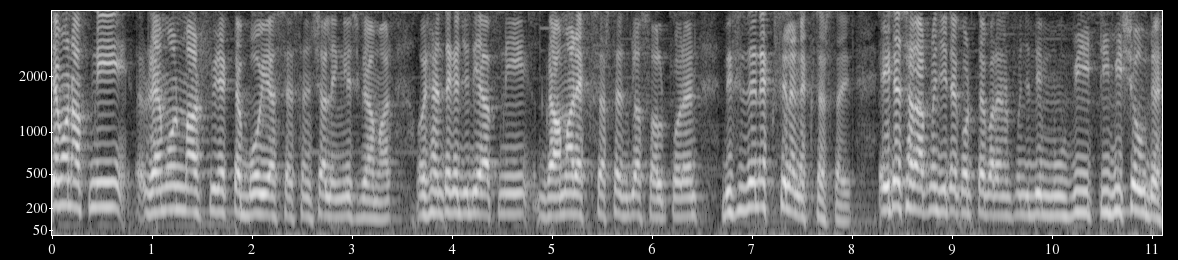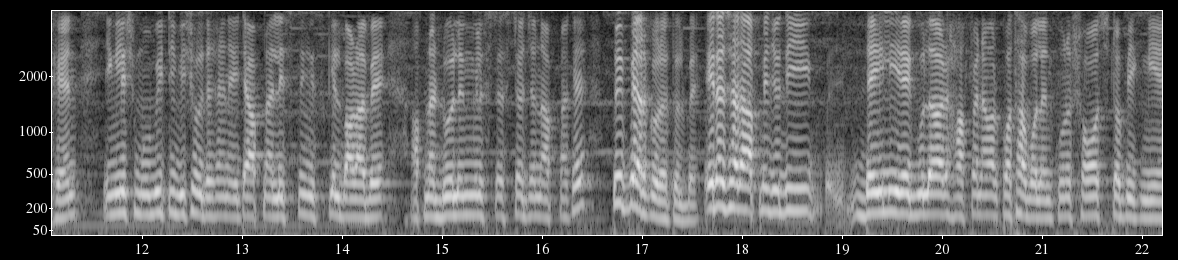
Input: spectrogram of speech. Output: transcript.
যেমন আপনি রেমন মার্ফির একটা বই আছে এসেনশিয়াল ইংলিশ গ্রামার ওইখান থেকে যদি আপনি গ্রামার এক্সারসাইজগুলো সলভ করেন this is an excellent exercise এইটা ছাড়া আপনি যেটা করতে পারেন, আপনি যদি মুভি টিভি শো দেখেন ইংলিশ মুভি টিভি শো দেখেন এটা আপনার লিস্টিং স্কিল বাড়াবে, আপনার ডুয়েলিং ইংলিশ টেস্টের জন্য আপনাকে প্রিপেয়ার করে তুলবে। এটা ছাড়া আপনি যদি daily regular half an hour কথা বলেন, কোনো সহজ টপিক নিয়ে,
